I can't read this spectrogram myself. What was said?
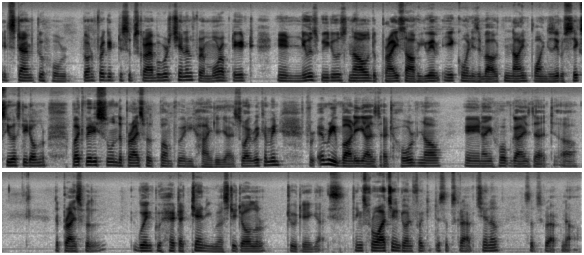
It's time to hold. Don't forget to subscribe our channel for more update and news videos. Now the price of UMA coin is about 9.06 USD dollar but very soon the price will pump very highly guys. So I recommend for everybody guys that hold now and I hope guys that uh, the price will going to hit a 10 USD dollar today guys. Thanks for watching. Don't forget to subscribe channel. Subscribe now.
